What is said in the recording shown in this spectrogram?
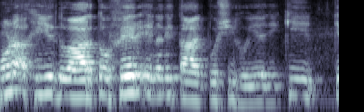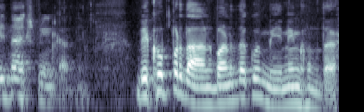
ਹੁਣ ਅਖੀਰ ਦਵਾਰ ਤੋਂ ਫਿਰ ਇਹਨਾਂ ਦੀ ਤਾਜਪੋਸ਼ੀ ਹੋਈ ਹੈ ਜੀ। ਕੀ ਕਿਦਾਂ ਐਕਸਪਲੇਨ ਕਰਦੇ ਹੋ? ਵੇਖੋ ਪ੍ਰਧਾਨ ਬਣਨ ਦਾ ਕੋਈ ਮੀਨਿੰਗ ਹੁੰਦਾ ਹੈ।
